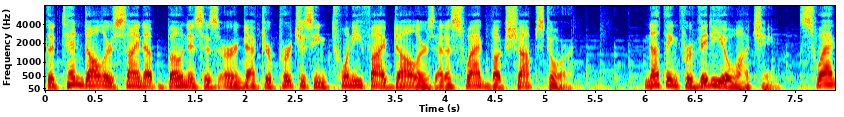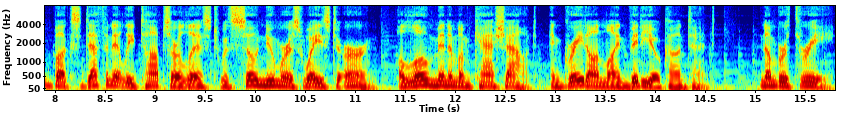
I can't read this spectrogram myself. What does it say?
The $10 sign-up bonus is earned after purchasing $25 at a Swagbucks shop store. Nothing for video watching. Swagbucks definitely tops our list with so numerous ways to earn, a low minimum cash out, and great online video content. Number 3.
